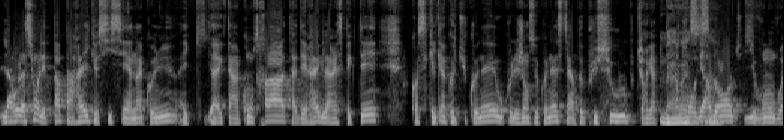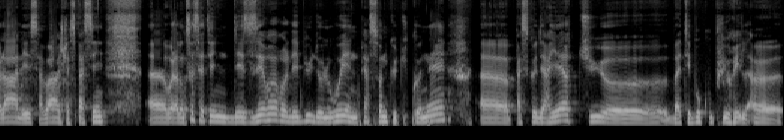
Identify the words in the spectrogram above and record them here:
la relation elle est pas pareille que si c'est un inconnu avec qui avec un contrat, t'as des règles à respecter. Quand c'est quelqu'un que tu connais ou que les gens se connaissent, t'es un peu plus souple, tu regardes ben trop regardant, tu dis bon voilà allez ça va, je laisse passer. Euh, voilà donc ça c'était une des erreurs au début de louer à une personne que tu connais euh, parce que derrière tu euh, bah t'es beaucoup plus euh,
